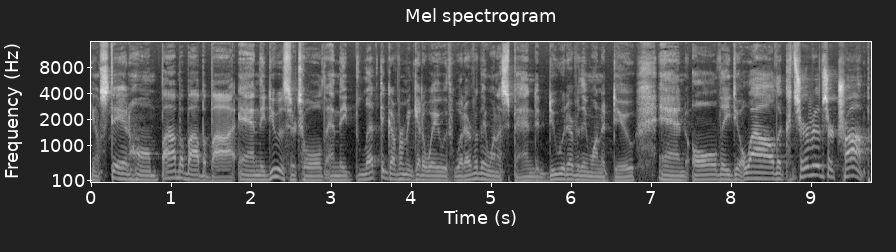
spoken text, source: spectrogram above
you know, stay at home, ba ba ba ba ba, and they do as they're told and they let the government get away with whatever they want to spend and do whatever they want to do and all they do well the conservatives are Trump.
